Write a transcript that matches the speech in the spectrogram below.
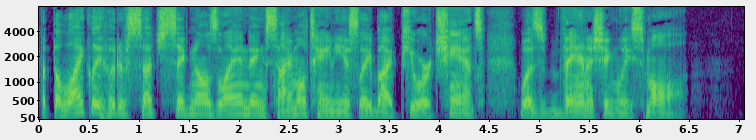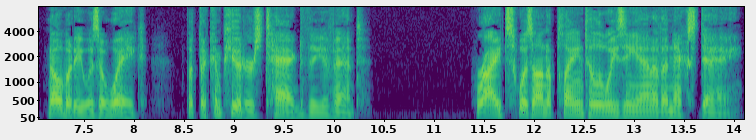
that the likelihood of such signals landing simultaneously by pure chance was vanishingly small. Nobody was awake, but the computers tagged the event. Reitze was on a plane to Louisiana the next day.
